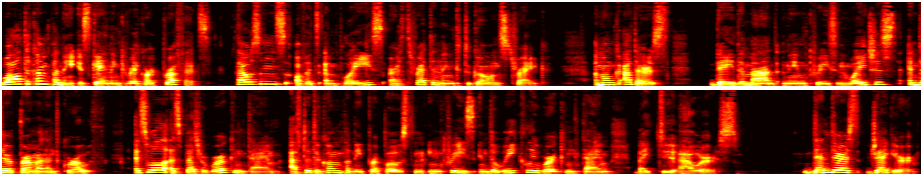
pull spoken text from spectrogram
While the company is gaining record profits, thousands of its employees are threatening to go on strike. Among others, they demand an increase in wages and their permanent growth, as well as better working time after the company proposed an increase in the weekly working time by two hours. Then there's Jaguar.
